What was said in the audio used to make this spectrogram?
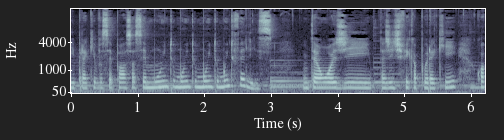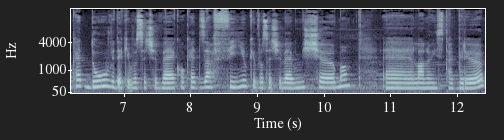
e para que você possa ser muito, muito, muito, muito feliz. Então hoje a gente fica por aqui. Qualquer dúvida que você tiver, qualquer desafio que você tiver, me chama é, lá no Instagram,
